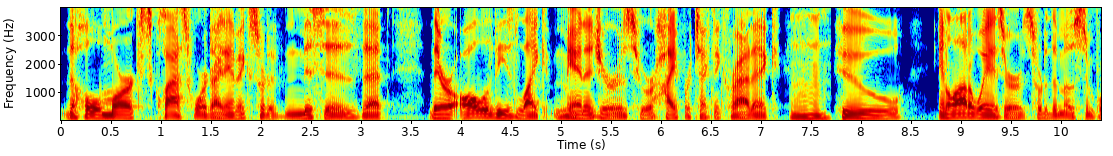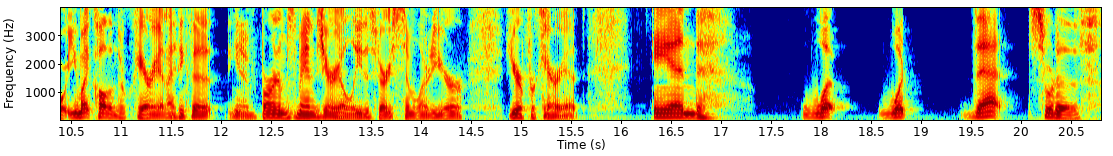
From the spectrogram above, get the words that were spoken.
the whole Marx class war dynamic sort of misses that there are all of these like managers who are hyper technocratic, mm. who in a lot of ways are sort of the most important. You might call them the precariat. I think that you know Burnham's managerial elite is very similar to your your precariat, and what what that sort of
